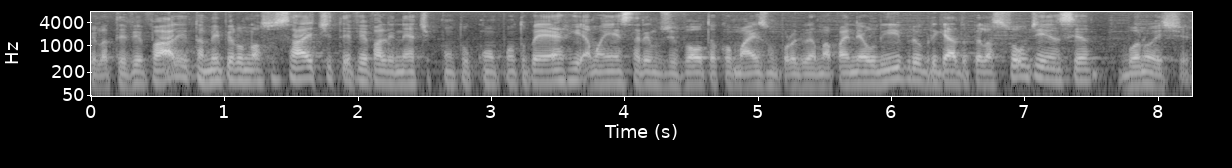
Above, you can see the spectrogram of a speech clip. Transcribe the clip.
pela TV Vale e também pelo nosso site tvvalenet.com.br. Amanhã estaremos de volta com mais um programa Painel Livre. Obrigado pela sua audiência. Boa noite.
